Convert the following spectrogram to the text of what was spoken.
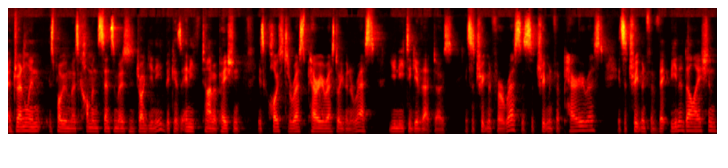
Adrenaline is probably the most common sense emergency drug you need because any time a patient is close to arrest, peri-arrest, or even arrest, you need to give that dose. It's a treatment for arrest, it's a treatment for peri-arrest, it's a treatment for venodilation,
